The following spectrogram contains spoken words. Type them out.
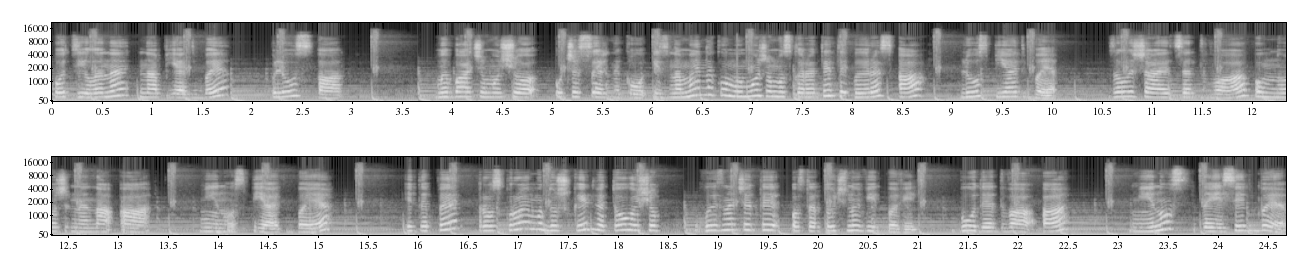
поділене на 5b плюс а. Ми бачимо, що у чисельнику і знаменнику ми можемо скоротити вираз а плюс 5b. Залишається 2 помножене на а мінус 5b. І тепер розкроємо дужки для того, щоб визначити остаточну відповідь. Буде 2а мінус 10b.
